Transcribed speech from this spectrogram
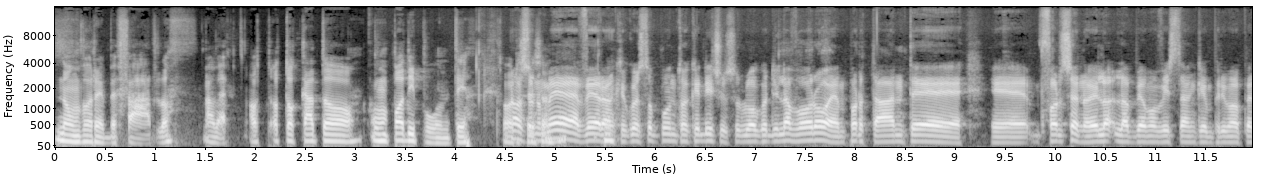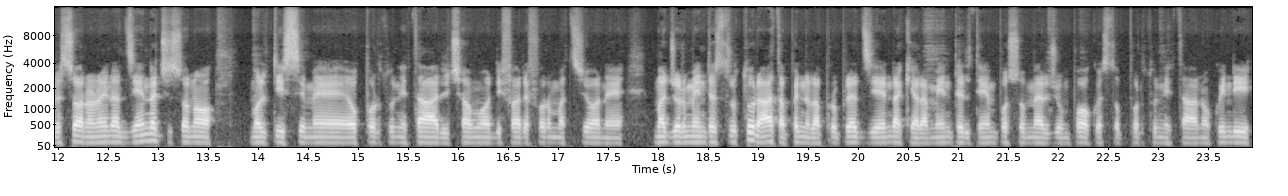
non vorrebbe farlo farlo. Vabbè, ho, ho, toccato un po' di punti. No, secondo me è vero anche questo punto che dici sul luogo di lavoro è importante. Eh, forse noi l'abbiamo visto anche in prima persona. Noi in azienda ci sono moltissime opportunità diciamo di fare formazione maggiormente strutturata poi nella propria azienda chiaramente il tempo sommerge un po' questa opportunità no? quindi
